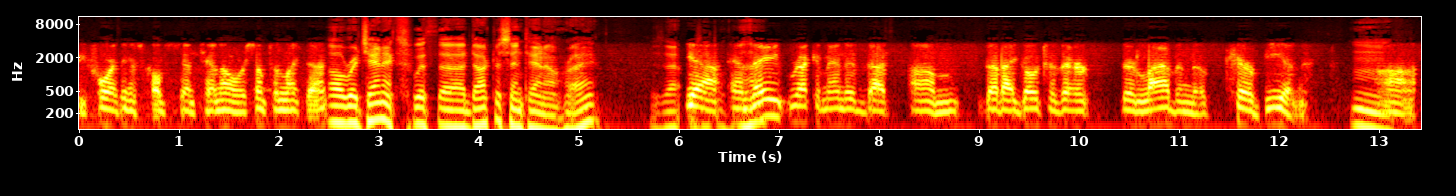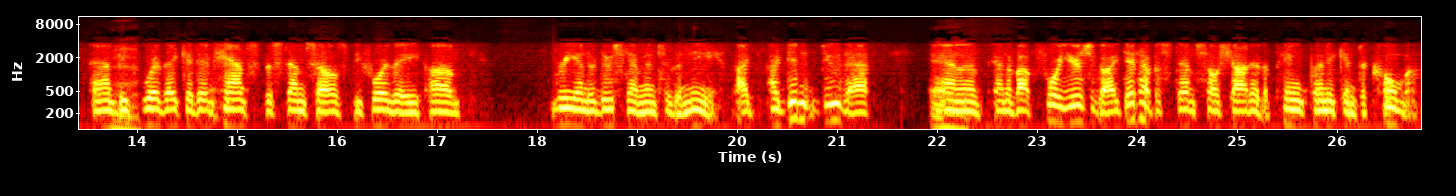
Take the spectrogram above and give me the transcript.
before. I think it's called Centeno or something like that. Oh, Regenexx with uh, Dr. Centeno, right? Is that? Yeah, and Uh-huh. they recommended that um, that I go to their their lab in the Caribbean, Hmm. uh, and be, Yeah. where they could enhance the stem cells before they um, reintroduce them into the knee. I I didn't do that, and uh, and about four years ago, I did have a stem cell shot at a pain clinic in Tacoma.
